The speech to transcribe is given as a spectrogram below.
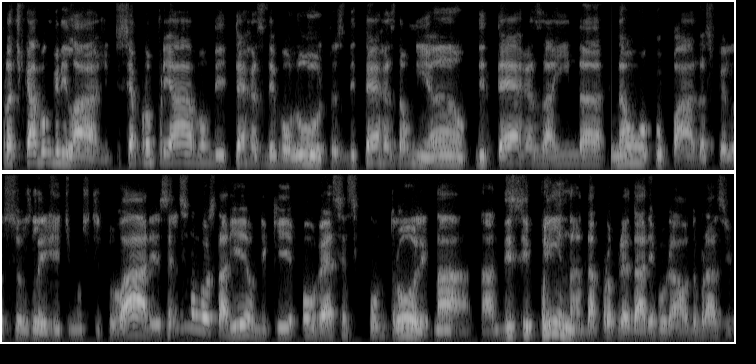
praticavam grilagem, que se apropriavam de terras devolutas, de terras da União, de terras ainda não ocupadas pelos seus legítimos titulares, eles não gostariam de que houvesse esse controle na, na disciplina da propriedade rural do Brasil.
